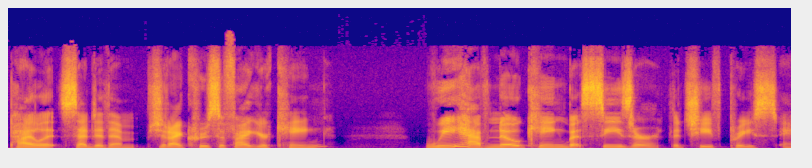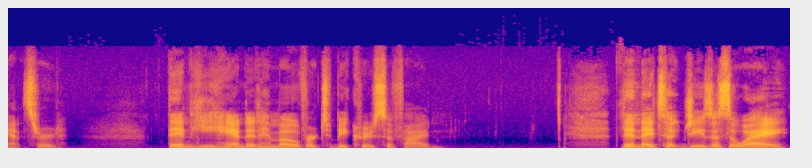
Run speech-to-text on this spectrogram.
Pilate said to them, Should I crucify your king? We have no king but Caesar, the chief priests answered. Then he handed him over to be crucified. Then they took Jesus away.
